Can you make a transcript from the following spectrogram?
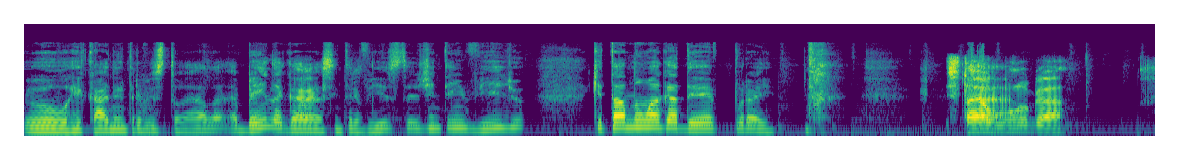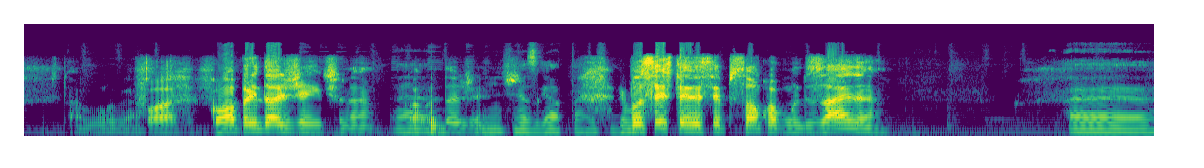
O Ricardo entrevistou ela. É bem legal é. essa entrevista. A gente tem vídeo que tá num HD por aí. Está em é. algum lugar. Está em algum lugar. Foda. Cobrem da gente, né? É, Cobrem da gente. A gente resgatar isso. E vocês têm decepção com algum designer? É,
